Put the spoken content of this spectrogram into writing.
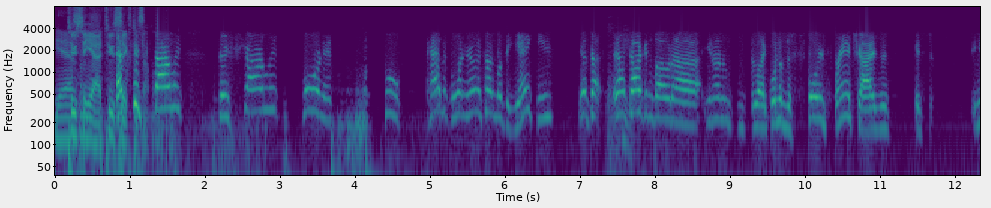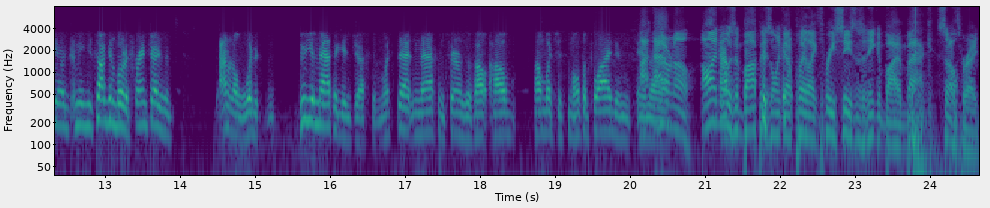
Yeah. Two, something- yeah, two That's the something. Charlotte, the Charlotte Hornets, who haven't won. You're not talking about the Yankees. You're, ta- you're not talking about, uh, you know, like one of the storied franchises. It's, you know, I mean, you're talking about a franchise that I don't know what. It, do your math again, Justin. What's that in math in terms of how how how much it's multiplied? In, in I, uh, I don't know. All I know is Mbappe's only got to play like three seasons, and he can buy him back. So That's right.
